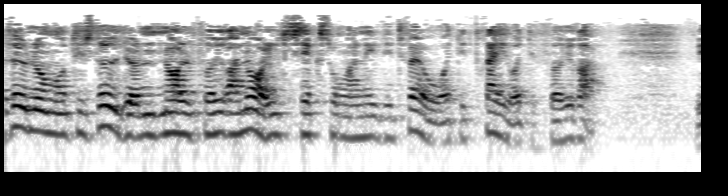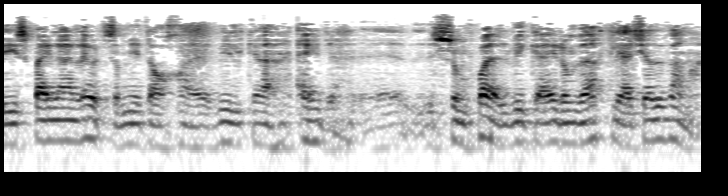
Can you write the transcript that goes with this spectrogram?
Telefonnummer till studion 040 692 83 84. Vi spelar en låt som heter eh, Vilka är det eh, som stjäl, vilka är de verkliga tjuvarna?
